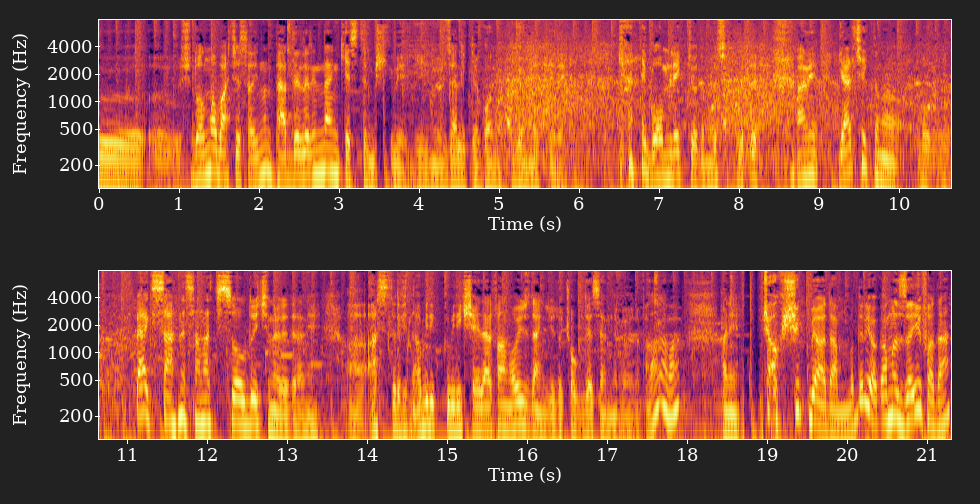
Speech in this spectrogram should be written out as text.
ıı, şu Dolmabahçe Sarayı'nın perdelerinden kestirmiş gibi giyiniyor özellikle gömlekleri. Gomlek diyordum özür. Hani gerçekten o, o, Belki sahne sanatçısı olduğu için öyledir. Hani astrofit abidik gubidik şeyler falan o yüzden giyiyordu çok desenli böyle falan ama hani çok şık bir adam mıdır? Yok ama zayıf adam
